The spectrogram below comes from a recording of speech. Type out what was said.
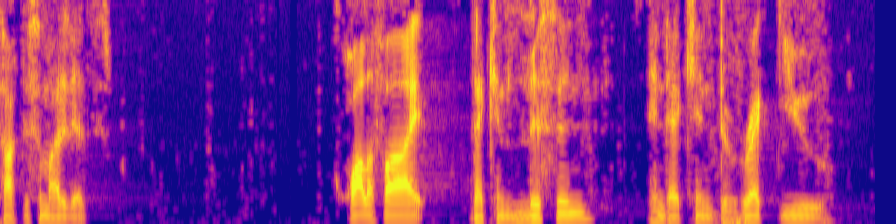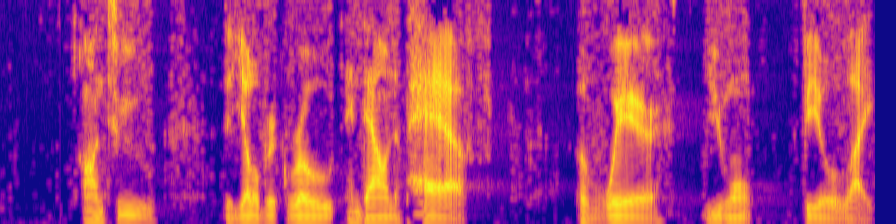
talk to somebody that's qualified, that can listen, and that can direct you onto the yellow brick road and down the path of where you won't feel like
